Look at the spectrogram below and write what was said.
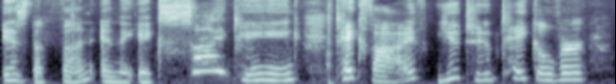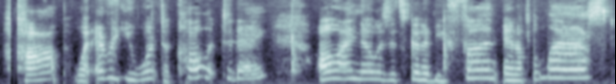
is the fun and the exciting Take Five YouTube Takeover hop, whatever you want to call it today. All I know is it's going to be fun and a blast.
